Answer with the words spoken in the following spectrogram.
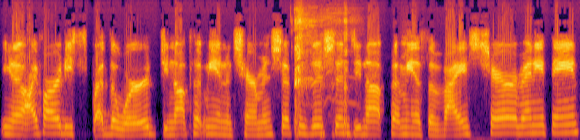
you know, I've already spread the word do not put me in a chairmanship position, do not put me as a vice chair of anything.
